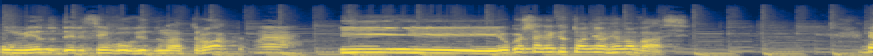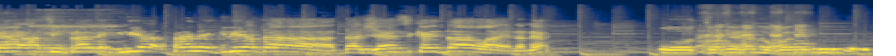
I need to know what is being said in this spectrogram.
um medo dele ser envolvido na troca. É. E eu gostaria que o Tony renovasse. É, assim, pra alegria, pra alegria da, da Jéssica e da Laira, né? O Tony renovando o grupo.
